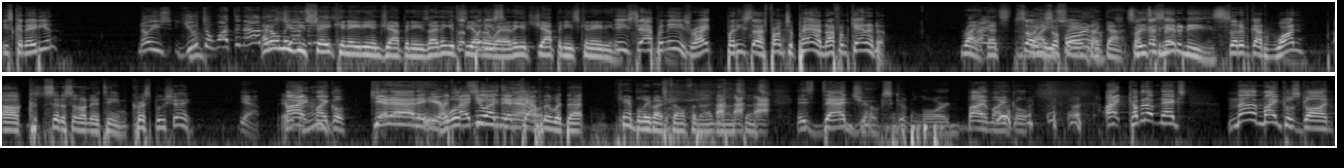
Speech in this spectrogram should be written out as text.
He's Canadian. No, he's Yuta Watanabe. I don't think you say Canadian Japanese. I think it's But- the other way. I think it's Japanese Canadian. He's Japanese, right? But he's uh, from Japan, not from Canada. Right. right. That's So why he's you a say it foreigner. like that. So he's I said, Canadianese. So they've got one uh, citizen on their team, Chris Boucher. Yeah. All right, Michael, get out of here. I, We'll I see knew you I'd in an get hour. Kaplan with that. Can't believe I fell for that nonsense. His dad jokes. Good lord. Bye, Michael. All right, coming up next. Now Michael's gone,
